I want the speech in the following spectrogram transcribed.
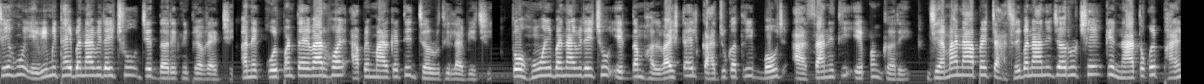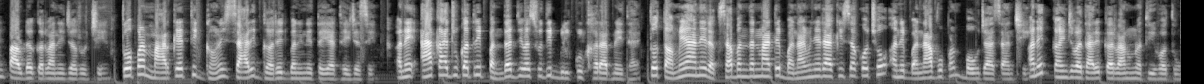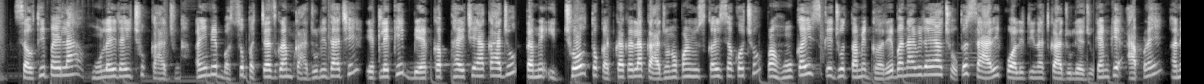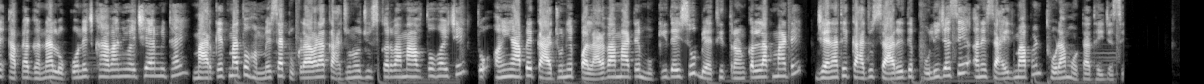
આજે હું એવી મીઠાઈ બનાવી રહી છું જે દરેકની ફેવરેટ છે. અને કોઈ પણ તહેવાર હોય, આપણે માર્કેટથી જરૂરથી લાવીએ છીએ. તો હું અહીં બનાવી રહી છું એકદમ હલવાઈ સ્ટાઇલ કાજુ કતરી બહુ જ આસાનીથી એ પણ ઘરે. જેમાં ના આપણે ચાસણી બનાવવાની જરૂર છે કે ના તો કોઈ ફાઇન પાવડર કરવાની જરૂર છે? તો પણ માર્કેટથી ઘણી સારી ઘરે જ બનીને તૈયાર થઈ જશે. અને આ કાજુ કતરી પંદર દિવસ સુધી બિલકુલ ખરાબ નહીં થાય. તો તમે આને રક્ષાબંધન માટે બનાવીને રાખી શકો છો અને બનાવવું પણ બહુ જ આસાન છે. અને કંઈ જ વધારે કરવાનું નથી હોતું. સૌથી પહેલા હું લઈ રહી છું કાજુ. અહીં મેં બસો પચાસ ગ્રામ કાજુ લીધા છે, એટલે કે બે કપ થાય છે આ કાજુ. તમે ઈચ્છો તો કટકા કરેલા કાજુનો પણ યુઝ કરી શકો છો. પણ હું કહીશ કે જો તમે ઘરે બનાવી રહ્યા છો તો સારી ક્વોલિટીના જ કાજુ લેજો. કેમ કે આપણે અને આપણા ઘરના લોકોને જ ખાવાની હોય છે આ મીઠાઈ. માર્કેટમાં તો હંમેશા ટુકડાવાળા કાજુનો જ્યુસ કરવામાં આવતો હોય છે. તો અહીં આપણે કાજુને પલાળવા માટે મૂકી દઈશું બેથી ત્રણ કલાક માટે. જેનાથી કાજુ સારી રીતે ફૂલી જશે અને સાઈઝમાં પણ થોડા મોટા થઈ જશે.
